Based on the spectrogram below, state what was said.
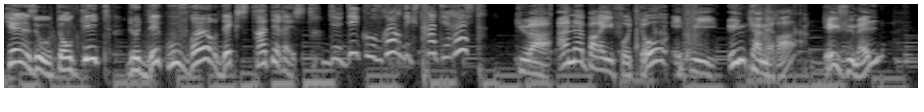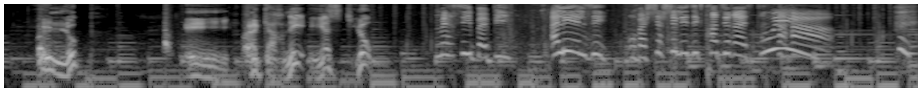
Tiens, Zou, ton kit de découvreur d'extraterrestres. De découvreurs d'extraterrestres? Tu as un appareil photo et puis une caméra, des jumelles, une loupe et un carnet et un stylo. Merci, Papy Allez, Elsie On va chercher les extraterrestres Oui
